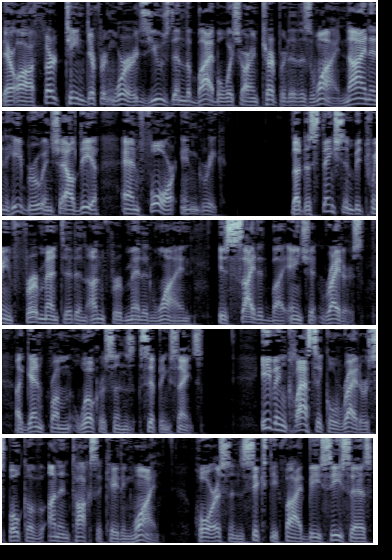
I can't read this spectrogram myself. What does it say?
There are 13 different words used in the Bible which are interpreted as wine, nine in Hebrew and Chaldea, and four in Greek. The distinction between fermented and unfermented wine is cited by ancient writers, again from Wilkerson's Sipping Saints. Even classical writers spoke of unintoxicating wine. Horace in 65 BC says,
